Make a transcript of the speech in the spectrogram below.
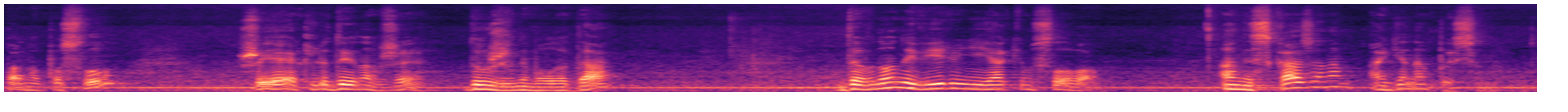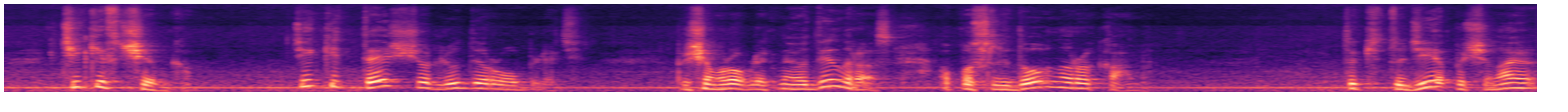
пану послу, що я як людина вже дуже немолода, давно не вірю ніяким словам, ані сказаним, ані написаним. Тільки вчинкам, тільки те, що люди роблять. Причому роблять не один раз, а послідовно роками. Тільки тоді я починаю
